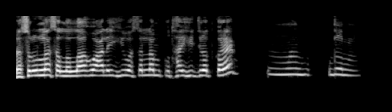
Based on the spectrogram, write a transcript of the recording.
রাসূলুল্লাহ সাল্লাল্লাহু আলাইহি ওয়াসাল্লাম কোথায় হিজরত করেন? মদিনায়।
